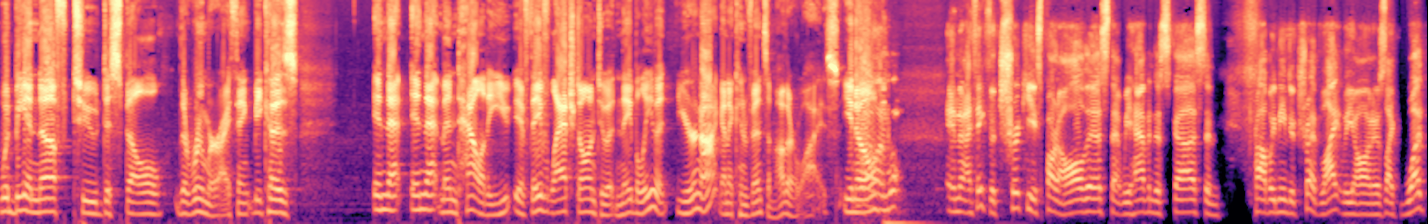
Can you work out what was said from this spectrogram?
would be enough to dispel the rumor i think because in that in that mentality you, if they've latched onto it and they believe it you're not going to convince them otherwise you know Well, and, what, and I think the trickiest part of all this that we haven't discussed and probably need to tread lightly on is like what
